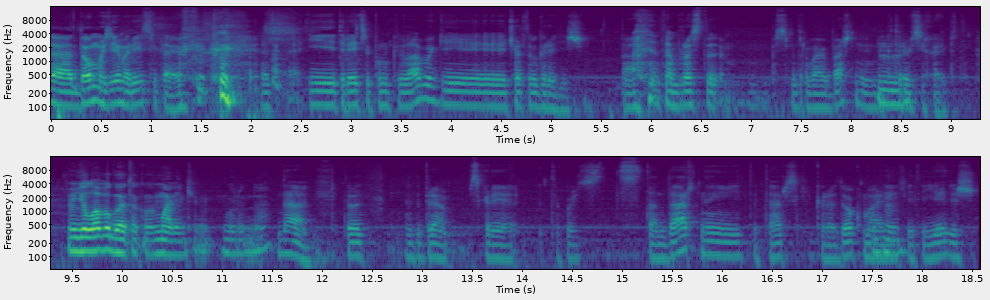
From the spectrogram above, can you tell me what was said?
Э, дом музея Марии Цветаевой. И третий пункт Лабуги — чертово городище. А, там просто смотровая башня, на которой все хайпят. Ну, Елабуга — такой маленький город, да? Да. Это, это прям скорее такой стандартный татарский городок маленький. Ты едешь,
